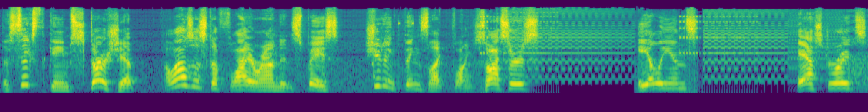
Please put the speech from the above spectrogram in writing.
The sixth game, Starship, allows us to fly around in space, shooting things like flying saucers, aliens, asteroids,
